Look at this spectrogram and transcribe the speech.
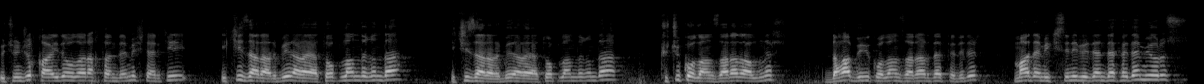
Üçüncü kaide olaraktan demişler ki iki zarar bir araya toplandığında iki zarar bir araya toplandığında küçük olan zarar alınır, daha büyük olan zarar def edilir. Madem ikisini birden def edemiyoruz,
